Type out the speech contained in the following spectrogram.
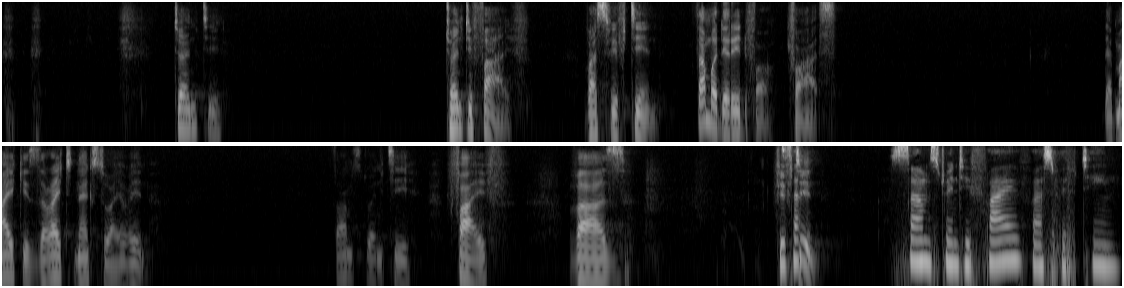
20, 25, verse 15. Somebody read for, for us. The mic is right next to Irene. Psalms 25, verse 15. Psalms 25, verse 15.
